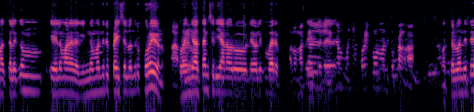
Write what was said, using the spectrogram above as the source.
மக்களுக்கும் அளவுக்கு இன்னும் வந்துட்டு பிரைஸல் வந்துட்டு குறையணும். குறைஞ்சாதான் சரியான ஒரு லெவலுக்கு வரும். மக்கள் வந்துட்டு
